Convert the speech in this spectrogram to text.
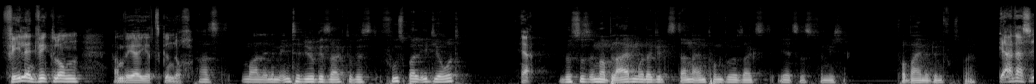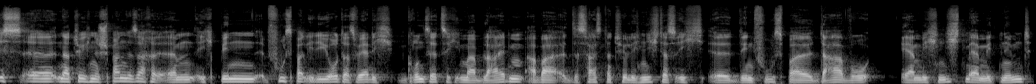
Fehlentwicklungen haben wir ja jetzt genug. Du hast mal in einem Interview gesagt, du bist Fußballidiot. Ja. Wirst du es immer bleiben oder gibt es dann einen Punkt, wo du sagst, jetzt ist für mich vorbei mit dem Fußball? Ja, das ist äh, natürlich eine spannende Sache. Ähm, ich bin Fußballidiot, das werde ich grundsätzlich immer bleiben, aber das heißt natürlich nicht, dass ich äh, den Fußball da, wo er mich nicht mehr mitnimmt,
